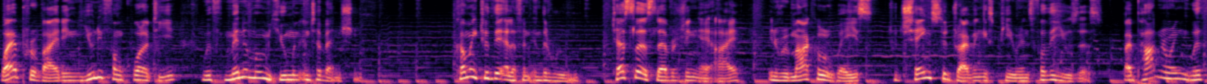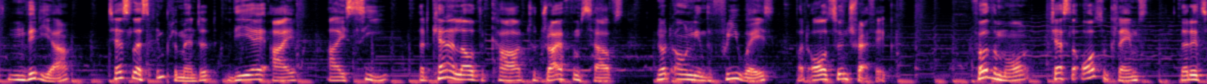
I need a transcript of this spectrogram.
while providing uniform quality with minimum human intervention. Coming to the elephant in the room, Tesla is leveraging AI in remarkable ways to change the driving experience for the users. By partnering with Nvidia, Tesla has implemented the AI IC that can allow the car to drive themselves not only in the freeways but also in traffic. Furthermore, Tesla also claims that its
